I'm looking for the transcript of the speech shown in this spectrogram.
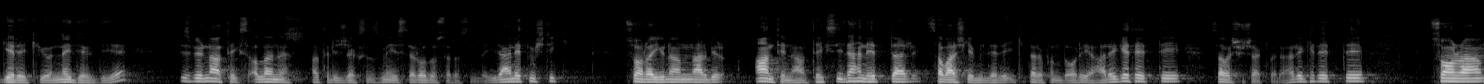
gerekiyor nedir diye. Biz bir Navtex alanı hatırlayacaksınız Meis'le Rodos arasında ilan etmiştik. Sonra Yunanlılar bir anti-Navtex ilan ettiler. Savaş gemileri iki tarafında oraya hareket etti. Savaş uçakları hareket etti. Sonra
